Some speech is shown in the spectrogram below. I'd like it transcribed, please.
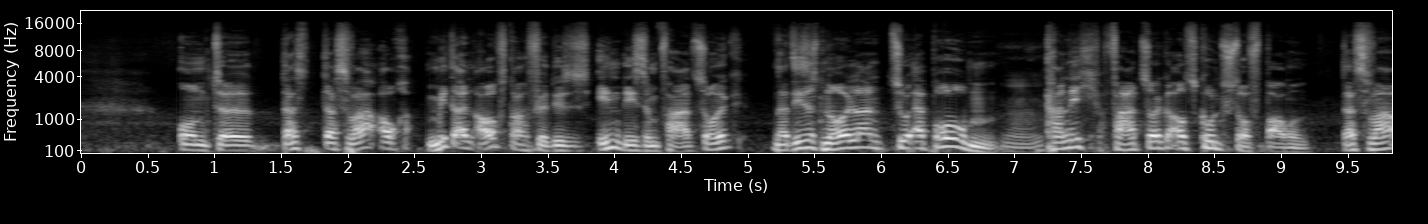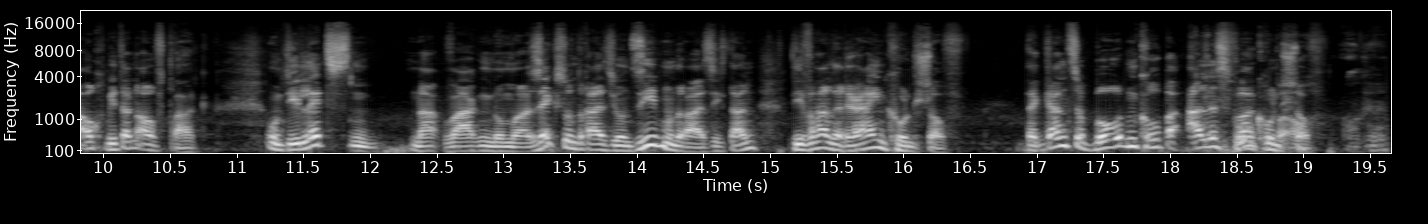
Und äh, das, das war auch mit ein Auftrag für dieses in diesem Fahrzeug, na, dieses Neuland zu erproben. Mhm. Kann ich Fahrzeuge aus Kunststoff bauen? Das war auch mit ein Auftrag. Und die letzten na, Wagen Nummer 36 und 37 dann, die waren rein Kunststoff. Der ganze Bodengruppe, alles war Kunststoff. Okay.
